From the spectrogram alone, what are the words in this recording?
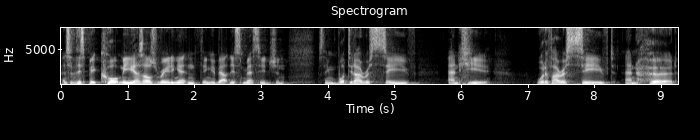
And so this bit caught me as I was reading it and thinking about this message and saying, What did I receive and hear? What have I received and heard?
